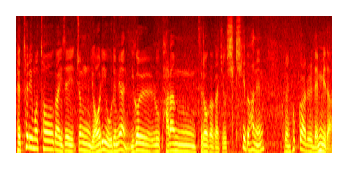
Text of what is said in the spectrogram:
배터리 모터가 이제 좀 열이 오르면 이걸로 바람 들어가 가지고 식히기도 하는 그런 효과를 냅니다.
